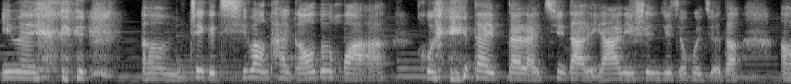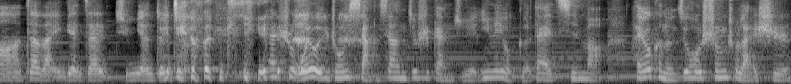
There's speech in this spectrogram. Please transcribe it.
因为。嗯，这个期望太高的话，会 带带来巨大的压力，甚至就会觉得，啊，再晚一点再去面对这个问题。但是我有一种想象，就是感觉，因为有隔代亲嘛，很有可能最后生出来是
